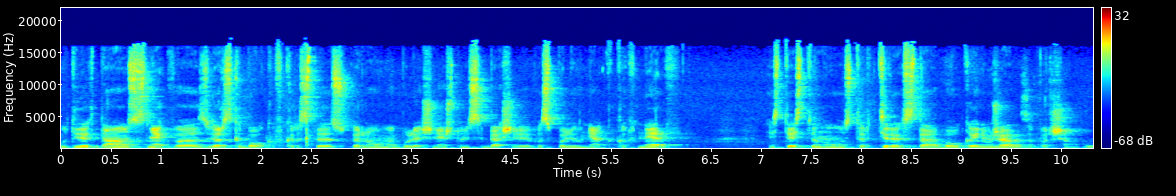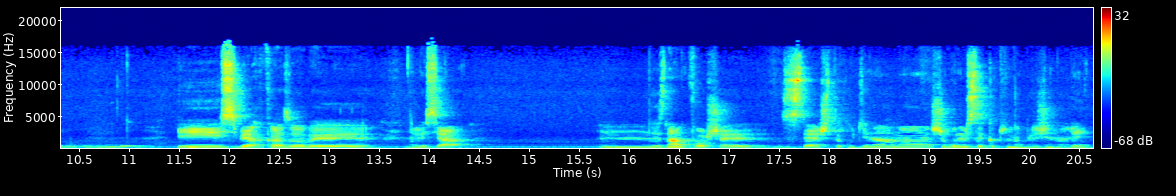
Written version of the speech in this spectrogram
Отидах там с някаква зверска болка в кръста, супер много ме болеше, нещо ми се беше възпалил някакъв нерв. Естествено, стартирах с тази болка и не можах да завърша. И си бях казал, бе, нали сега, не знам какво ще е за следващата година, ама ще го мисля като наближи, нали?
